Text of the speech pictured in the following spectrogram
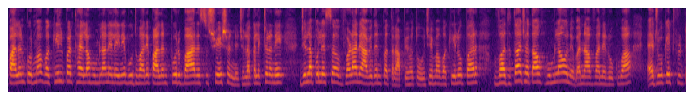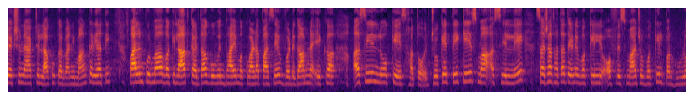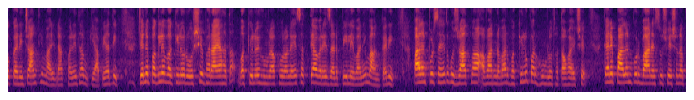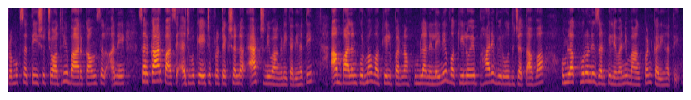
પાલનપુરમાં વકીલ પર થયેલા હુમલાને લઈને બુધવારે પાલનપુર બાર એસોસિએશનને જિલ્લા કલેક્ટર અને જિલ્લા પોલીસ વડાને આવેદનપત્ર આપ્યું હતું, જેમાં વકીલો પર વધતા જતા હુમલાઓને બનાવવાને રોકવા એડવોકેટ પ્રોટેક્શન એક્ટ લાગુ કરવાની માંગ કરી હતી. પાલનપુરમાં વકીલાત કરતા ગોવિંદભાઈ મકવાડા પાસે વડગામના એક અસીલનો કેસ હતો જોકે તે કેસમાં અસીલને સજા થતાં તેણે વકીલની ઓફિસમાં જ વકીલ પર હુમલો કરી જાનથી મારી નાખવાની ધમકી આપી હતી. જેને પગલે વકીલો રોષે ભરાયા હતા. વકીલોએ હુમલાખોરોને સત્યાવરે ઝડપી લેવાની માંગ કરી. પાલનપુર સહિત ગુજરાતમાં અવારનવાર વકીલો પર હુમલો થતો હોય છે. ત્યારે પાલનપુર બાર એસોસિએશનના પ્રમુખ સતીશ ચૌધરી બાર કાઉન્સિલ અને સરકાર પાસે એડવોકેટ પ્રોટેક્શન એક્ટની માંગણી કરી હતી. આમ પાલનપુરમાં વકીલ પરના હુમલાને લઈને વકીલોએ ભારે વિરોધ જતાવવા હુમલાખોરોને ઝડપી લેવાની માંગ પણ કરી હતી.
